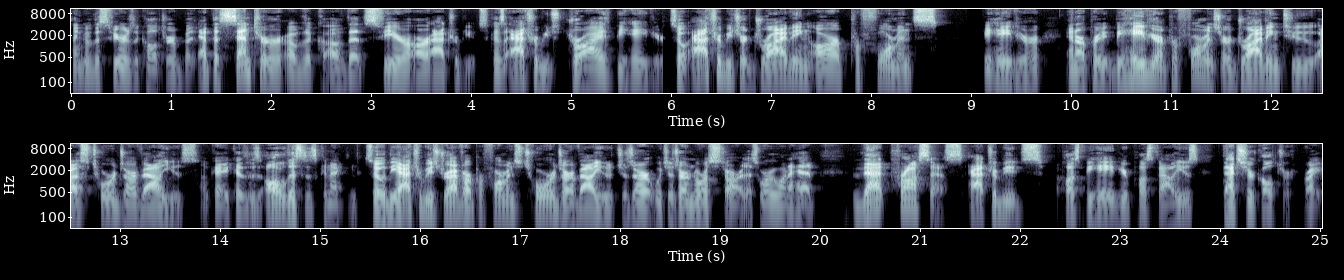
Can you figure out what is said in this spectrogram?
Think of the sphere as a culture, but at the center of the of that sphere are attributes because attributes drive behavior. So attributes are driving our performance behavior and our behavior and performance are driving to us towards our values okay? Because all this is connected. So the attributes drive our performance towards our values which is our which is our north star. That's where we want to head. That process attributes plus behavior plus values that's your culture right?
